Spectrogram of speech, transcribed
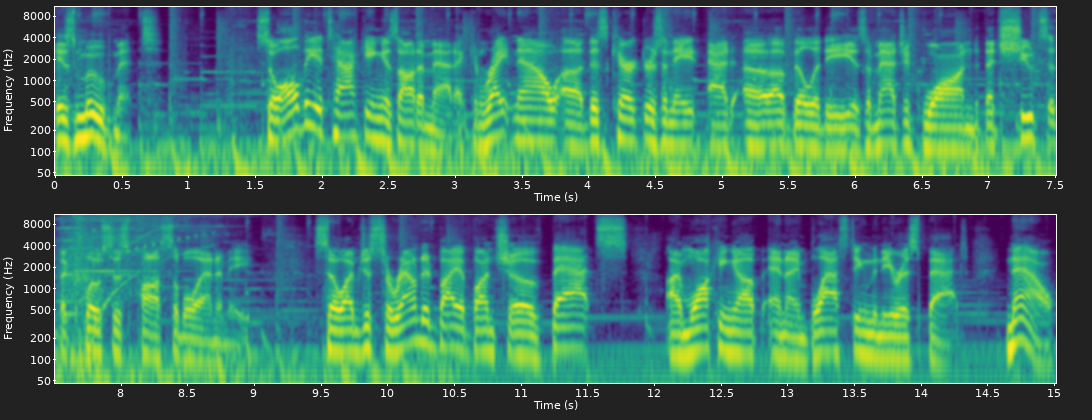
is movement. So all the attacking is automatic, and right now uh, this character's innate ad- uh, ability is a magic wand that shoots at the closest possible enemy. So I'm just surrounded by a bunch of bats. I'm walking up and I'm blasting the nearest bat. Now,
